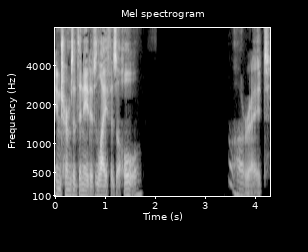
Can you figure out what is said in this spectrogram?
in terms of the native's life as a whole. All right.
